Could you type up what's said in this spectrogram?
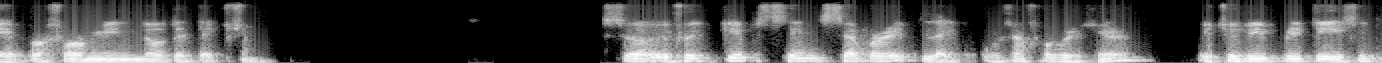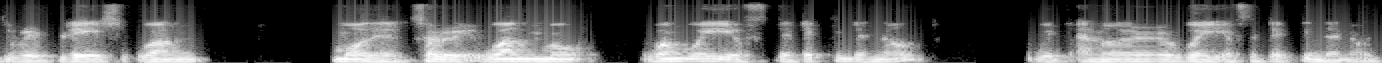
uh, performing node detection. So if we keep things separate, like we have over here, it should be pretty easy to replace one model, sorry, one, mo one way of detecting the node with another way of detecting the node.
